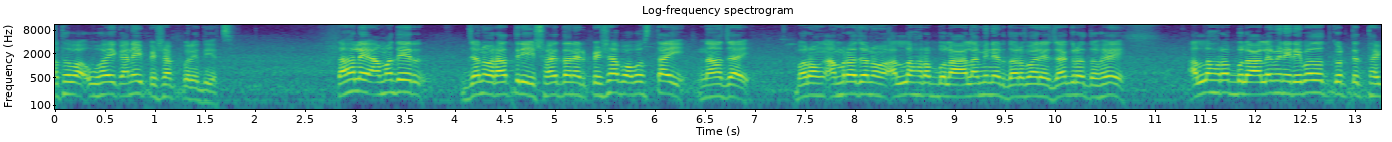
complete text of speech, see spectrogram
অথবা উভয় কানেই পেশাব করে দিয়েছে। তাহলে আমাদের যেন রাত্রি শয়তানের পেশাব অবস্থায় না যায়, বরং আমরা যেন আল্লাহ রব্বুল্লা আলমিনের দরবারে জাগ্রত হয়ে আল্লাহ রব্বুল্লা আলমিনের ইবাদত করতে থাক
